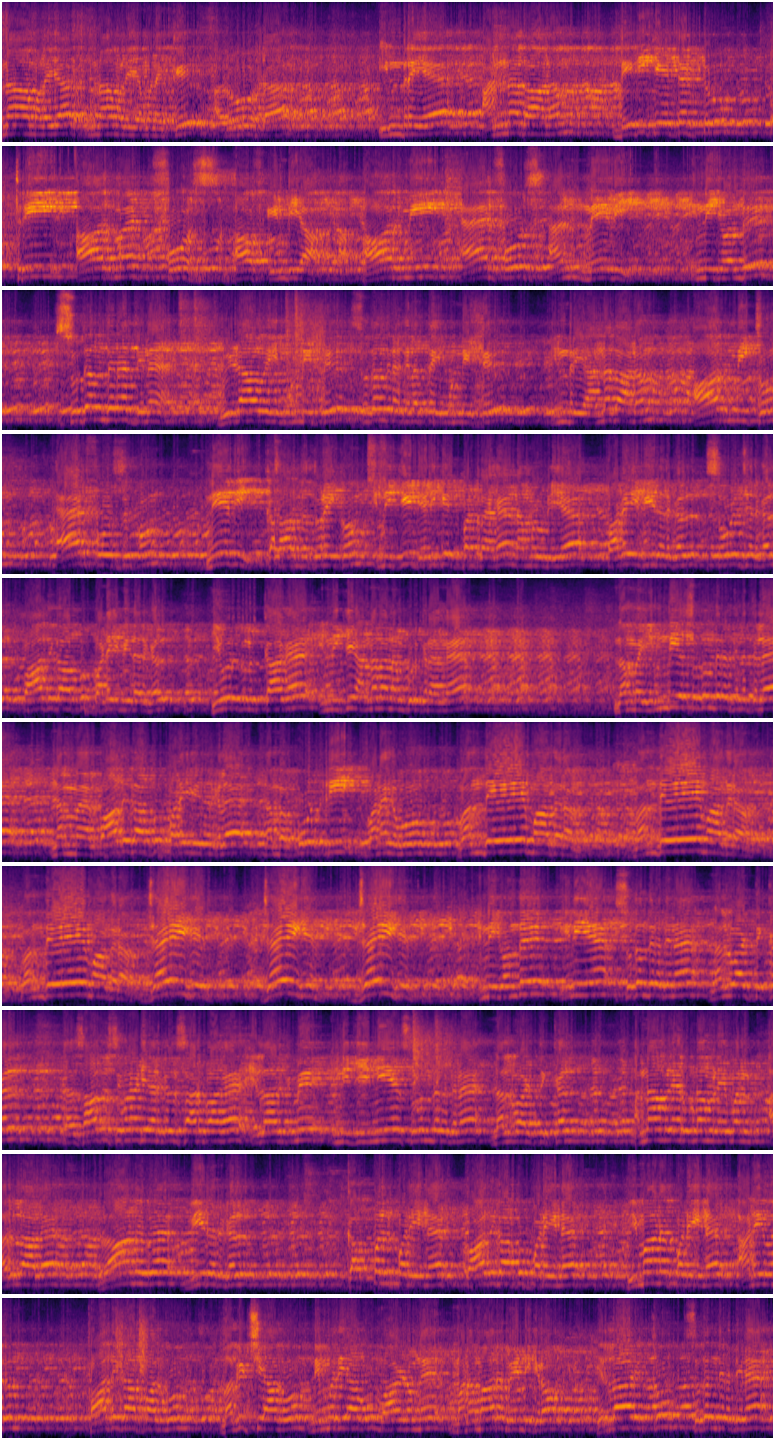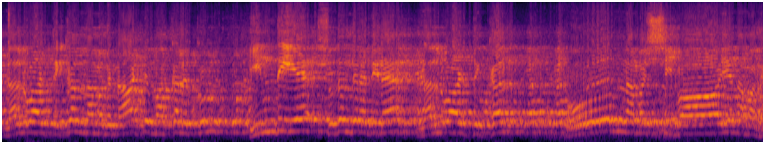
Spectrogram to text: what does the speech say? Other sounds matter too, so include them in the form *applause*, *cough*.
அண்ணாமலையார் உண்ணாமலை அம்மனுக்கு அரோகரா. இன்றைய அன்னதானம் dedicated to three armed forces of India army air force and navy இன்னைக்கு வந்து சுதந்திர தின விழாவை முன்னிட்டு சுதந்திர தினத்தை முன்னிட்டு இன்றைய அன்னதானம் ஆர்மிக்கும் ஏர் ஃபோர்ஸுக்கும் நேவி சார்ந்த துறைக்கும் இன்னைக்கு டெடிகேட் பண்றாங்க நம்மளுடைய படை வீரர்கள் சோல்ஜர்கள் பாதுகாப்பு படை வீரர்கள். இவர்களுக்காக இன்னைக்கு அன்னதானம் கொடுக்கறாங்க. நம்ம இந்திய சுதந்திர தினத்துல நம்ம பாதுகாப்பு படை வீரர்களை நம்ம போற்றி வணங்குவோம். வந்தே மாதரம். வந்தே மாதரம். வந்தே மாதரம். ஜெய் ஜெய்ஹிந்த் ஜெய்ஹிந்த் ஜெய் இன்னைக்கு வந்து இனிய சுதந்திர தின நல்வாழ்த்துக்கள். சாது சிவனடியார்கள் சார்பாக எல்லாருக்குமே இன்னைக்கு இனிய சுதந்திர தின நல்வாழ்த்துக்கள். அண்ணாமலையார் உண்ணாமலையம்மன் அருளால ராணுவ வீரர்கள் கப்பல் படையினர் பாதுகாப்பு படையினர் விமானப்படையினர் அனைவரும் பாதுகாப்பாகவும் மகிழ்ச்சியாகவும் நிம்மதியாகவும் வாழணும்னு மனமாற வேண்டிக்கிறோம். எல்லாருக்கும் சுதந்திர தின நல்வாழ்த்துக்கள். நமது நாட்டு மக்களுக்கும் இந்திய சுதந்திர தின நல்வாழ்த்துக்கள். ஓம் நம சிவாய நமக.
